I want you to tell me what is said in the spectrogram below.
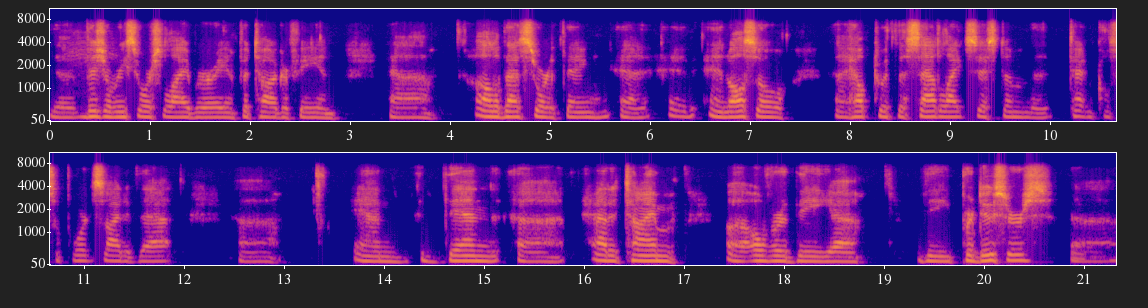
the visual resource library and photography and all of that sort of thing, and, and also uh, helped with the satellite system, the technical support side of that. Uh, and then uh, at a time uh, over the uh, the producers uh,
